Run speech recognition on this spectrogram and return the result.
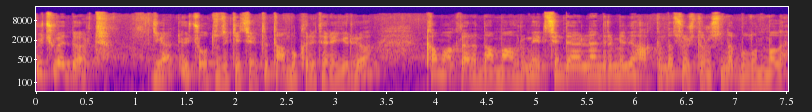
3 ve 4. Cihat 3.32 çıktı. Tam bu kritere giriyor. Kamu haklarından mahrumiyet için değerlendirmeli, hakkında suç duyurusunda bulunmalı.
